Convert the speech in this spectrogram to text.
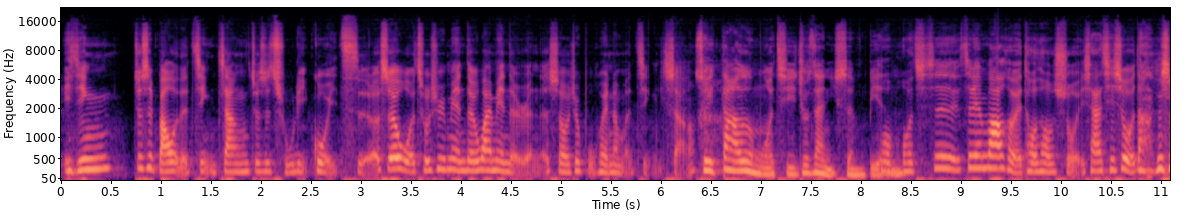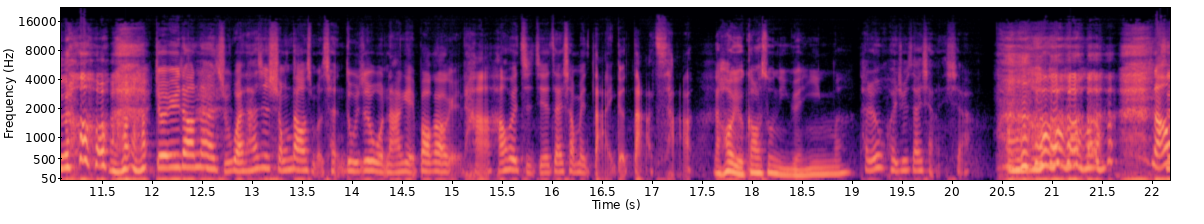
已经。就是把我的紧张就是处理过一次了，所以我出去面对外面的人的时候就不会那么紧张。所以大恶魔其实就在你身边。我我其实这边不知道可不可以偷偷说一下，其实我当时候就遇到那个主管，他是凶到什么程度？就是我拿给报告给他，他会直接在上面打一个大叉。然后有告诉你原因吗？他就回去再想一下。然后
